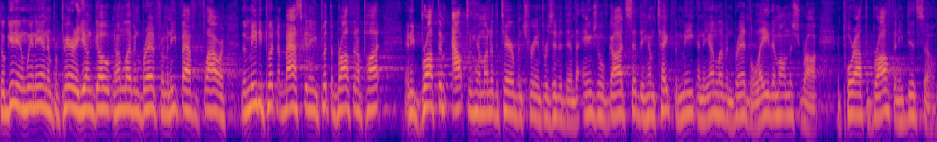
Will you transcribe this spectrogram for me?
So Gideon went in and prepared a young goat and unleavened bread from an ephah of flour. The meat he put in a basket and he put the broth in a pot and he brought them out to him under the terebinth tree and presented them. The angel of God said to him, Take the meat and the unleavened bread and lay them on this rock and pour out the broth, and he did so.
